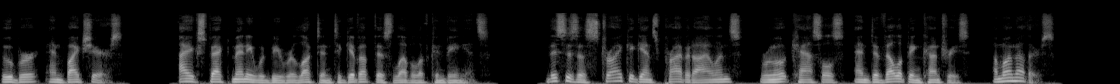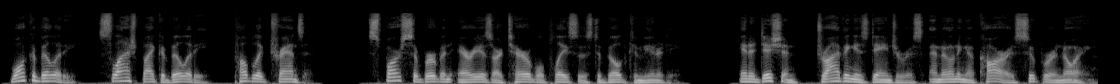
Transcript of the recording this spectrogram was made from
Uber, and bike shares. I expect many would be reluctant to give up this level of convenience. This is a strike against private islands, remote castles, and developing countries, among others. Walkability, slash bikeability, public transit. Sparse suburban areas are terrible places to build community. In addition, driving is dangerous and owning a car is super annoying.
